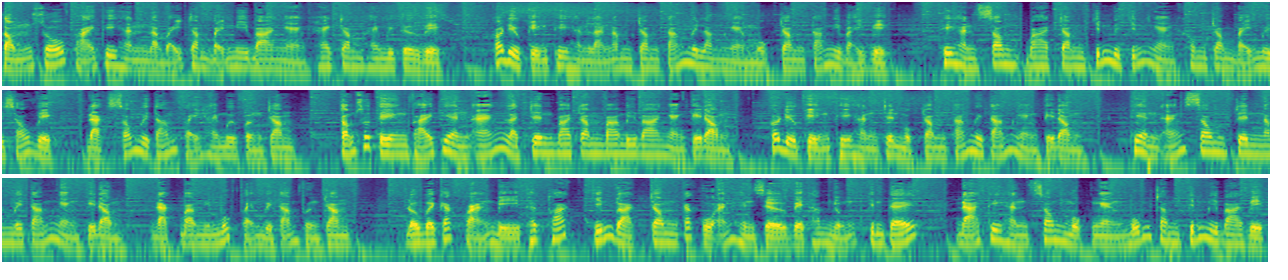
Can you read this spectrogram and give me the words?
tổng số phải thi hành là 773.224 việc, có điều kiện thi hành là 585.187 việc, thi hành xong 399.076 việc, đạt 68,20%. Tổng số tiền phải thi hành án là trên 333.000 tỷ đồng, có điều kiện thi hành trên 188.000 tỷ đồng, thi hành án xong trên 58.000 tỷ đồng, đạt 31,18%. Đối với các khoản bị thất thoát, chiếm đoạt trong các vụ án hình sự về tham nhũng kinh tế, đã thi hành xong 1.493 việc,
